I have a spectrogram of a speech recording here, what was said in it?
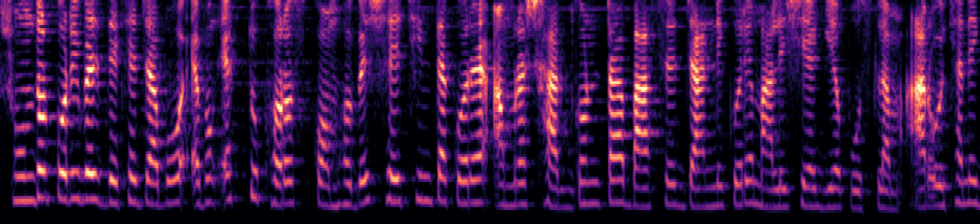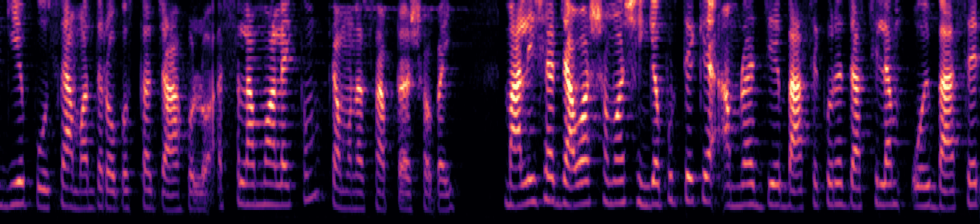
সুন্দর পরিবেশ দেখে যাব এবং একটু খরচ কম হবে, সেই চিন্তা করে আমরা সাত ঘণ্টা বাসের জার্নি করে মালয়েশিয়া গিয়ে পৌঁছলাম। আর ওইখানে গিয়ে পৌঁছে আমাদের অবস্থা যা হলো। আসসালামু আলাইকুম। কেমন আছেন আপনারা সবাই? মালয়েশিয়া যাওয়ার সময় সিঙ্গাপুর থেকে আমরা যে বাসে করে যাচ্ছিলাম, ওই বাসের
